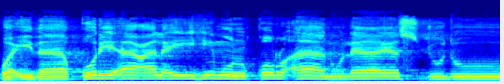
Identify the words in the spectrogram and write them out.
واذا قرئ عليهم القران لا يسجدون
